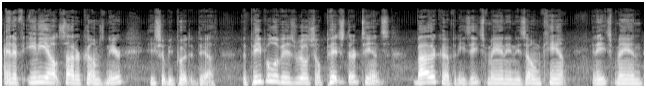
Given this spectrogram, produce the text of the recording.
And if any outsider comes near, he shall be put to death. The people of Israel shall pitch their tents by their companies, each man in his own camp, and each man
